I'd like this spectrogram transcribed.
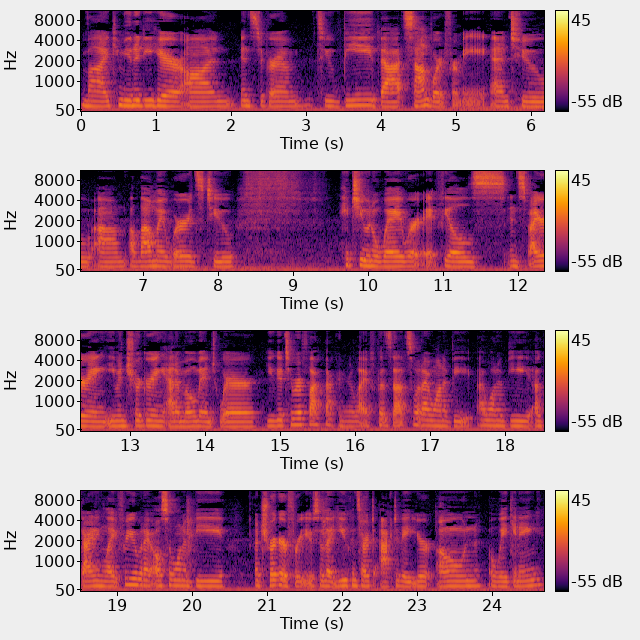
my community here on Instagram to be that soundboard for me and to um, allow my words to hit you in a way where it feels inspiring, even triggering at a moment where you get to reflect back on your life because that's what I want to be. I want to be a guiding light for you, but I also want to be a trigger for you so that you can start to activate your own awakening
